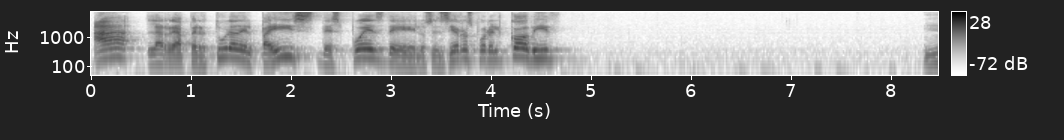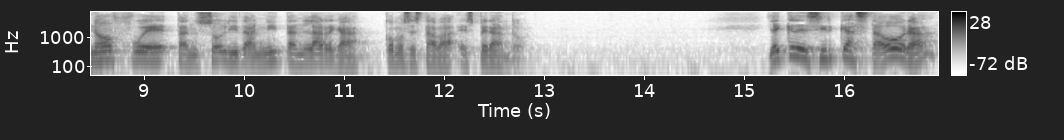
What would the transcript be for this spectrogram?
a la reapertura del país después de los encierros por el COVID no fue tan sólida ni tan larga como se estaba esperando. Y hay que decir que hasta ahora,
